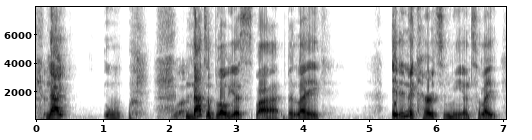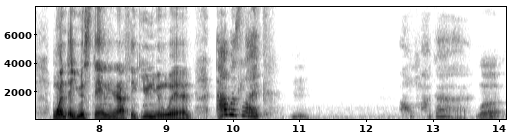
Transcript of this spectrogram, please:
Now, what? not to blow your spot, but like, it didn't occur to me until like one day you were standing there. I think you knew when. I was like, Hmm. oh my god! What?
